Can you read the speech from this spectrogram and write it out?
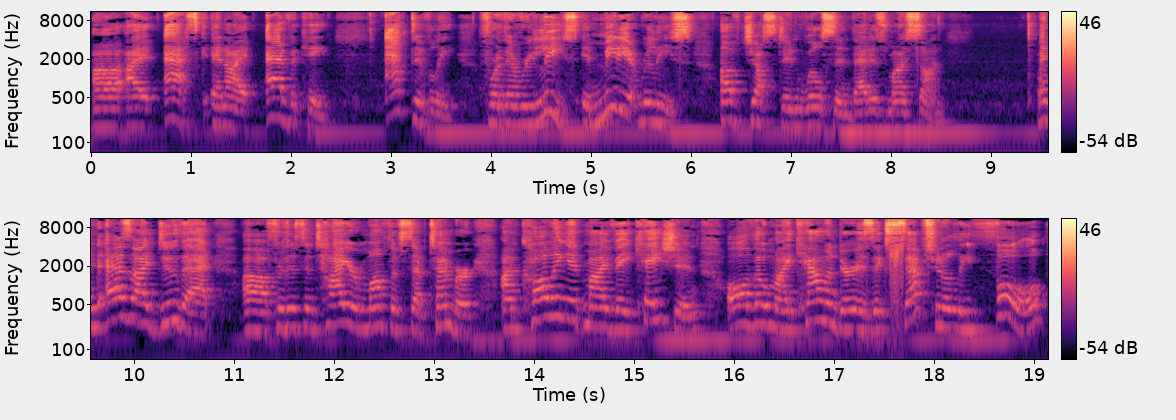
Uh, I ask and I advocate actively for the release, immediate release of Justyn Wilson. That is my son. And as I do that, uh, for this entire month of September. I'm calling it my vacation, although my calendar is exceptionally full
